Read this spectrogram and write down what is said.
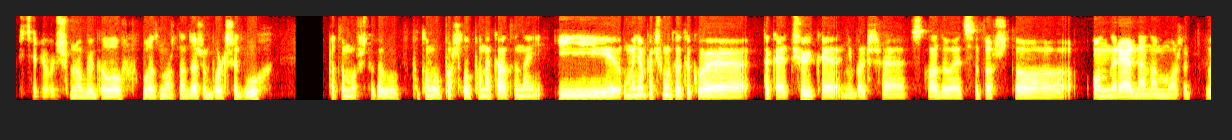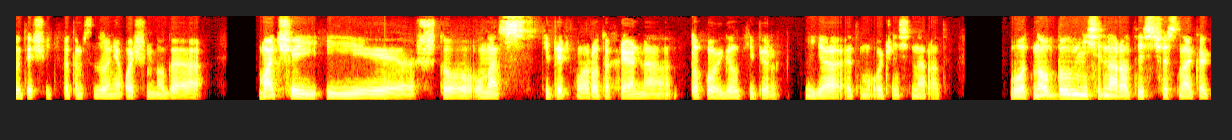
пустили очень много голов, возможно, даже больше двух, потому что как бы, потом пошло по накатанной. И у меня почему-то такое, такая чуйка небольшая складывается, то, что он реально нам может вытащить в этом сезоне очень много матчей, и что у нас теперь на воротах реально топовый голкипер. Я этому очень сильно рад. Вот, но был не сильно рад, если честно, как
